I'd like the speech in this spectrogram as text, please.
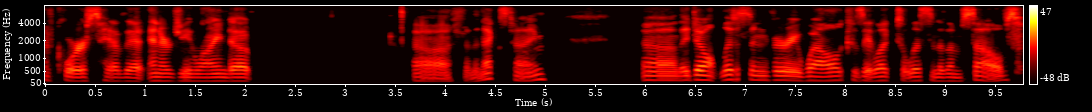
of course, have that energy lined up uh, for the next time. Uh, they don't listen very well because they like to listen to themselves.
